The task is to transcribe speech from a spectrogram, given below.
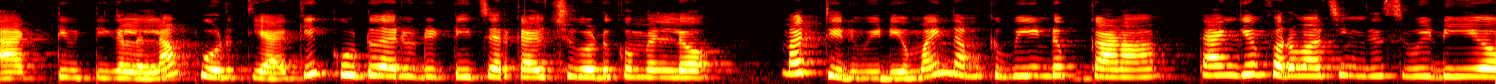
ആക്ടിവിറ്റികളെല്ലാം പൂർത്തിയാക്കി കൂട്ടുകാരുടെ ടീച്ചർക്ക് അയച്ചു കൊടുക്കുമല്ലോ. മറ്റൊരു വീഡിയോയുമായി നമുക്ക് വീണ്ടും കാണാം. Thank for watching this video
